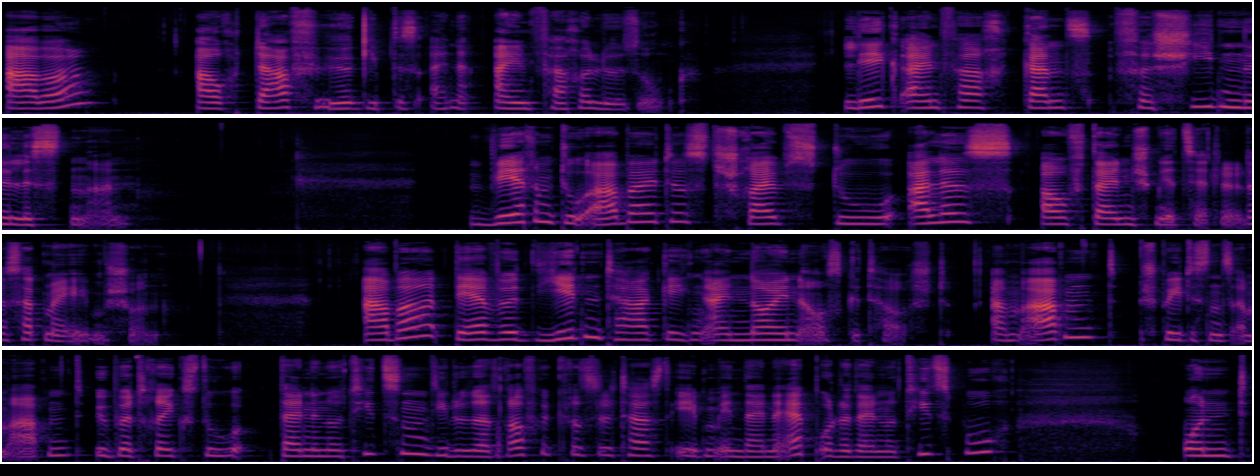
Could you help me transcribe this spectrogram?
Aber auch dafür gibt es eine einfache Lösung. Leg einfach ganz verschiedene Listen an. Während du arbeitest, schreibst du alles auf deinen Schmierzettel. Das hat man eben schon. Aber der wird jeden Tag gegen einen neuen ausgetauscht. Am Abend, spätestens am Abend, überträgst du deine Notizen, die du da drauf gekritzelt hast, eben in deine App oder dein Notizbuch. Und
